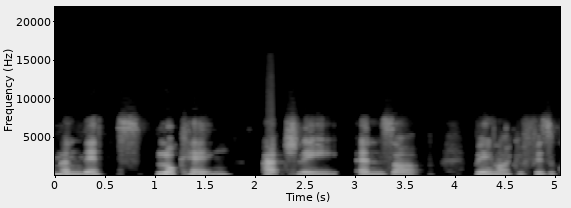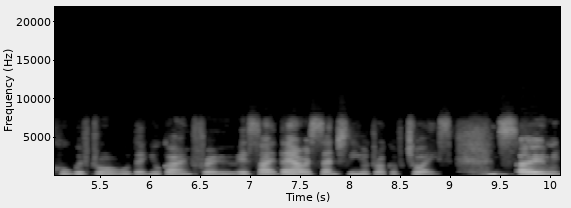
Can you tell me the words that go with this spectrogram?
Mm. And this blocking actually ends up being like a physical withdrawal that you're going through. It's like they are essentially your drug of choice. Mm. So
